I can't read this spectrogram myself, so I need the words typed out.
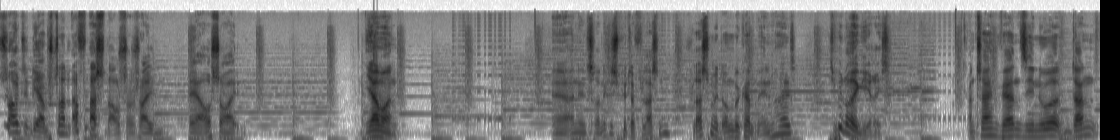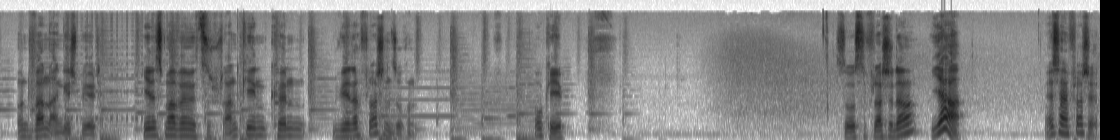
solltet ihr am Strand nach Flaschen ausschalten. Äh, ausschalten. Ja, Mann. Äh, an den Strand gespielte Flaschen? Flaschen mit unbekanntem Inhalt? Ich bin neugierig. Anscheinend werden sie nur dann und wann angespielt. Jedes Mal, wenn wir zum Strand gehen, können wir nach Flaschen suchen. Okay. So, ist eine Flasche da? Ja! Da ist eine Flasche.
